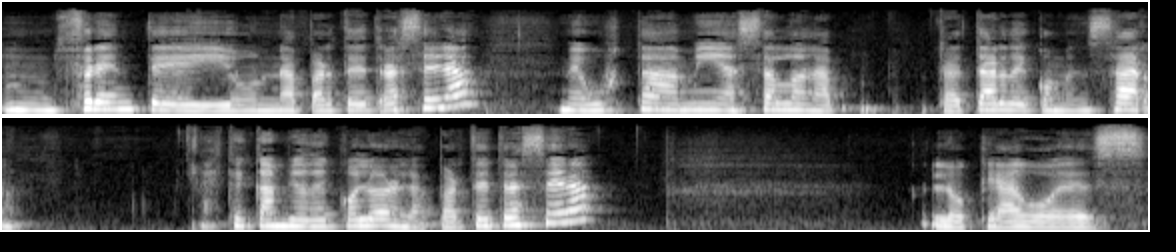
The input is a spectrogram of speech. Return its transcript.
un frente y una parte trasera, me gusta a mí hacerlo en la, tratar de comenzar este cambio de color en la parte trasera. Lo que hago es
